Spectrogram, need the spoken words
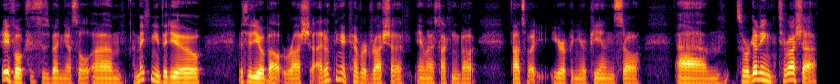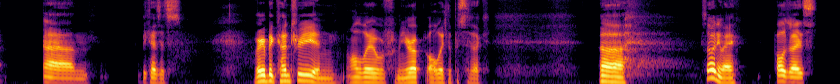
Hey folks, this is Ben Gessel. Um, I'm making a video, this video about Russia. I don't think I covered Russia and when I was talking about thoughts about Europe and Europeans. So, um, so we're getting to Russia um, because it's a very big country and all the way over from Europe all the way to the Pacific. Uh, so anyway, apologize,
